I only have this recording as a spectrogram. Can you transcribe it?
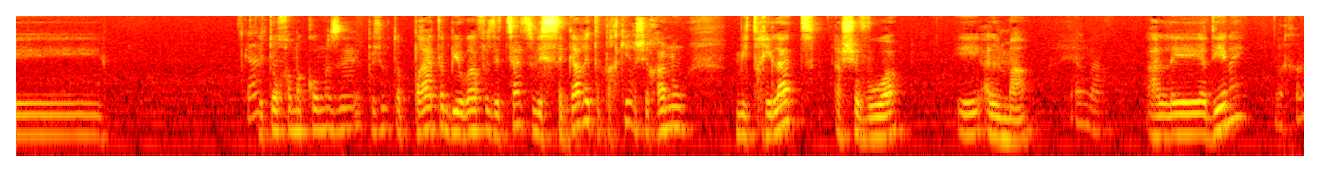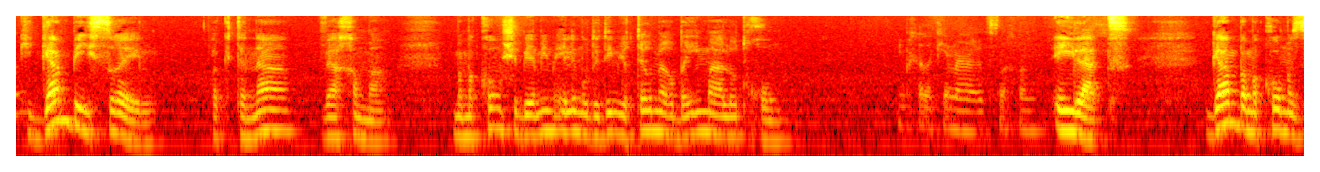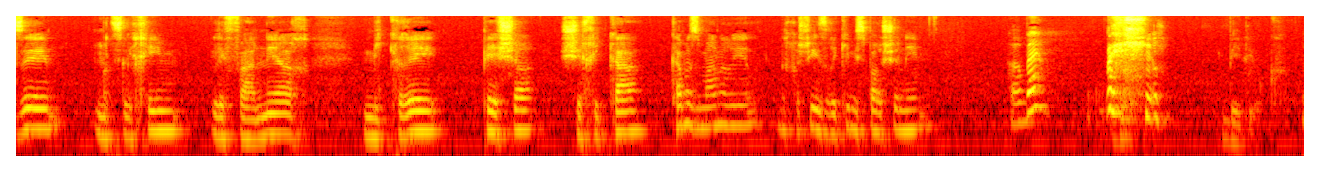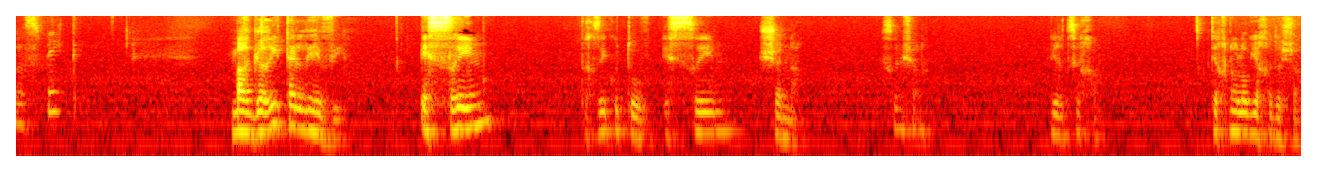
ככה. בתוך המקום הזה, פשוט הפרט הביוגרפי הזה צץ וסגר את התחקיר שהכנו מתחילת השבוע, אה, על מה? על מה? על אה, ה-DNA. נכון? כי גם בישראל, הקטנה והחמה, במקום שבימים אלה מודדים יותר מ-40 מעלות חום, בחלקים מהארץ, נכון. אילת. גם במקום הזה מצליחים לפענח מקרה פשע שחיכה, כמה זמן אריאל? נחשי, זריקים מספר שנים? הרבה. בדיוק. מספיק. מרגריטה לוי, 20, תחזיקו טוב, 20 שנה. 20 שנה. נרצחה. טכנולוגיה חדשה.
